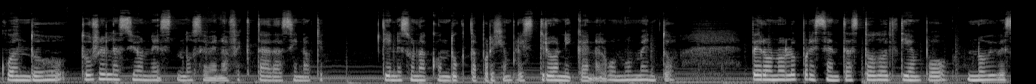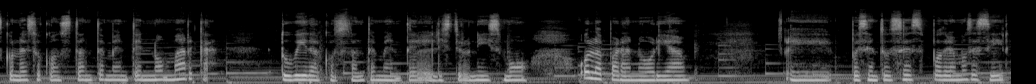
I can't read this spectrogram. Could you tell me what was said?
cuando tus relaciones no se ven afectadas, sino que tienes una conducta, por ejemplo, histriónica en algún momento, pero no lo presentas todo el tiempo, no vives con eso constantemente, no marca tu vida constantemente el histrionismo o la paranoia, eh, pues entonces podríamos decir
